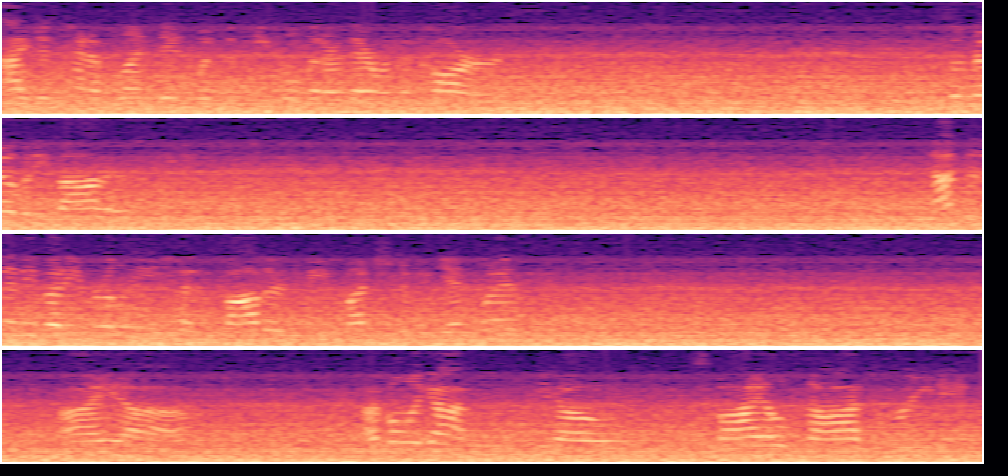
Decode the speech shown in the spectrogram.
I just kind of blend in with the people that are there with the cars. So nobody bothers me. Not that anybody really has bothered me much to begin with. I, uh, I've only gotten, you know, smiles, nods, greetings.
